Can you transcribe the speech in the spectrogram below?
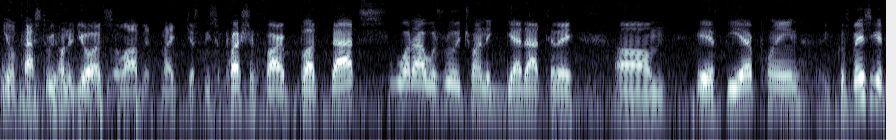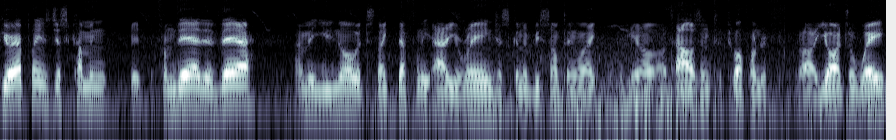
you know, past 300 yards, a lot of it might just be suppression fire. But that's what I was really trying to get at today. Um, if the airplane, because basically, if your airplane is just coming eh, from there to there, I mean, you know, it's like definitely out of your range. It's going to be something like you know, a thousand to 1,200 uh, yards away.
